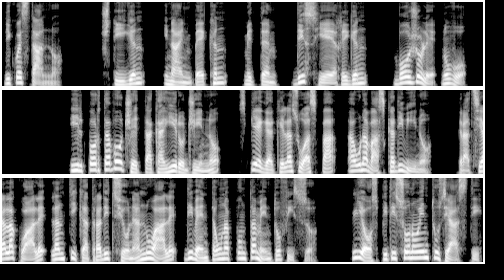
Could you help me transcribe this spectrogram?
di quest'anno, stiegen in ein Becken mit dem diesjährigen Beaujolais Nouveau. Il portavoce Takahiro Ginno spiega che la sua spa ha una vasca di vino, grazie alla quale l'antica tradizione annuale diventa un appuntamento fisso. Gli ospiti sono entusiasti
